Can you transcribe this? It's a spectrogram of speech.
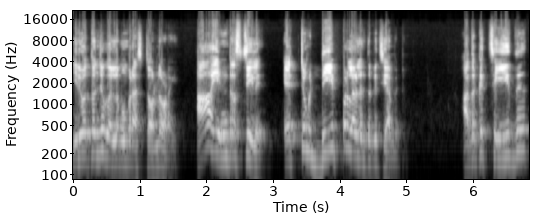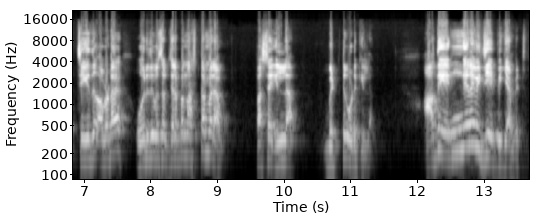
ഇരുപത്തഞ്ച് കൊല്ലം മുമ്പ് റെസ്റ്റോറന്റ് തുടങ്ങി. ആ ഇൻഡസ്ട്രിയിൽ ഏറ്റവും ഡീപ്പർ ലെവലിൽ എന്തൊക്കെ ചെയ്യാൻ പറ്റും? അതൊക്കെ ചെയ്ത് ചെയ്ത് അവിടെ ഒരു ദിവസം ചിലപ്പോൾ നഷ്ടം വരാം. പക്ഷേ ഇല്ല വിട്ടുകൊടുക്കില്ല അത് എങ്ങനെ വിജയിപ്പിക്കാൻ പറ്റും?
